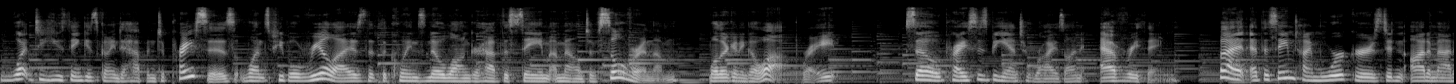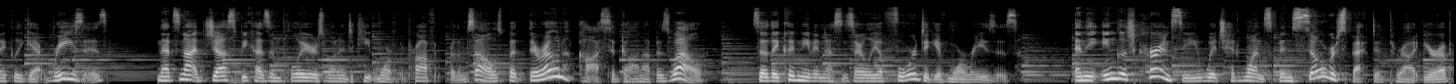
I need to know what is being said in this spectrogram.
what do you think is going to happen to prices once people realize that the coins no longer have the same amount of silver in them? Well, they're going to go up, right? So prices began to rise on everything. But at the same time, workers didn't automatically get raises. And that's not just because employers wanted to keep more of the profit for themselves, but their own costs had gone up as well. So they couldn't even necessarily afford to give more raises. And the English currency, which had once been so respected throughout Europe,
